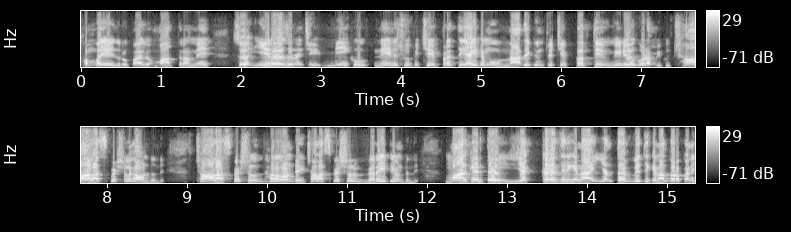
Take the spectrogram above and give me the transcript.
తొంభై ఐదు రూపాయలు మాత్రమే. సో ఈ రోజు నుంచి మీకు నేను చూపించే ప్రతి ఐటము నా దగ్గర నుంచి వచ్చే ప్రతి వీడియో కూడా మీకు చాలా స్పెషల్గా ఉంటుంది. చాలా స్పెషల్ ధరలు ఉంటాయి చాలా స్పెషల్ వెరైటీ ఉంటుంది. మార్కెట్తో ఎక్కడ తిరిగినా ఎంత వెతికినా దొరకని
